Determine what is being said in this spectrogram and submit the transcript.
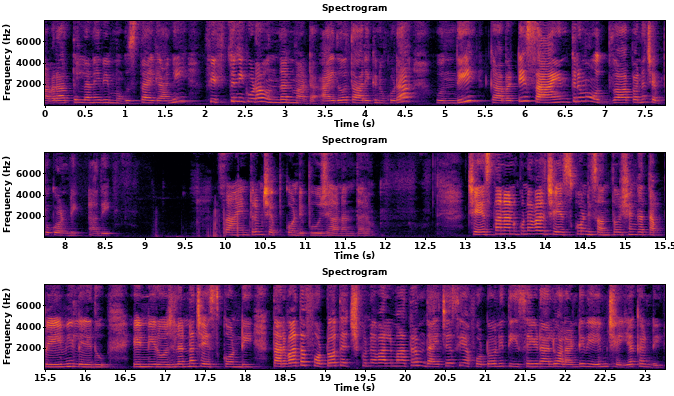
నవరాత్రులు అనేవి ముగుస్తాయి కానీ ఫిఫ్త్ని కూడా ఉందన్నమాట. ఐదో తారీఖును కూడా ఉంది. కాబట్టి సాయంత్రం ఉద్వాపన చెప్పుకోండి అది. సాయంత్రం చెప్పుకోండి పూజ అనంతరం చేస్తాను వాళ్ళు చేసుకోండి. సంతోషంగా తప్పేమీ లేదు. ఎన్ని రోజులన్నా చేసుకోండి. తర్వాత ఫోటో తెచ్చుకున్న వాళ్ళు మాత్రం దయచేసి ఆ ఫోటోని తీసేయడాలు అలాంటివి ఏం చెయ్యకండి.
